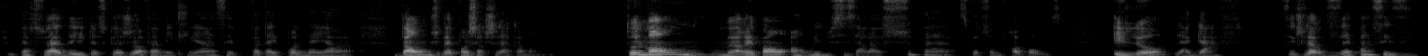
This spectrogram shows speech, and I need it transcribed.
Je suis persuadée que ce que j'offre à mes clients, c'est peut-être pas le meilleur. Donc, je vais pas chercher la commande. Tout le monde me répond Ah oui, Lucie, ça a l'air super ce que tu me proposes. Et là, la gaffe, c'est que je leur disais Pensez-y.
